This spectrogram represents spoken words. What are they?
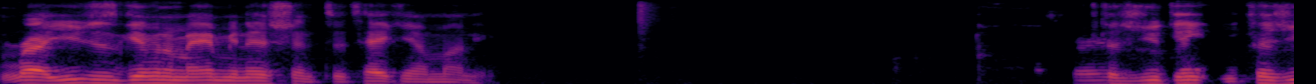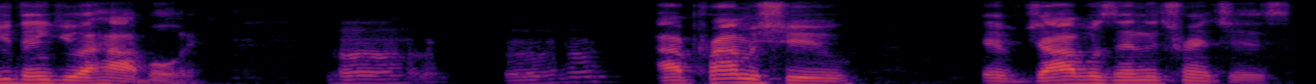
right, you just giving them ammunition to take your money. Because you think because you think you're a hot boy. Mm-hmm. Mm-hmm. I promise you, if Job was in the trenches,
